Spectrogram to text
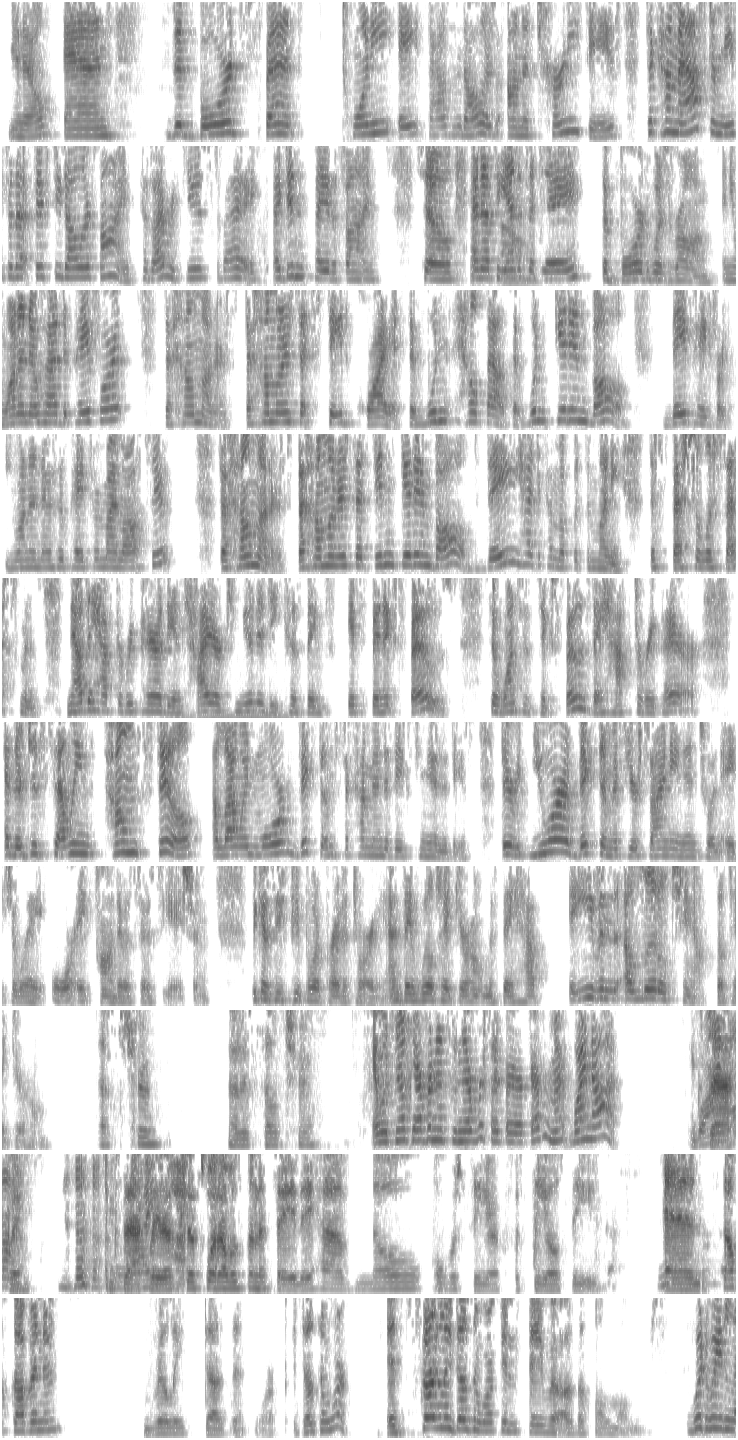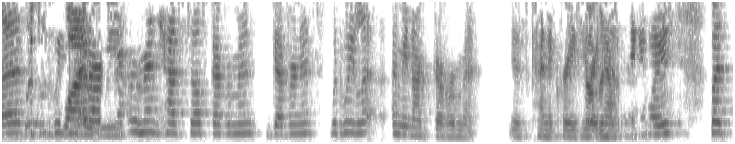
you know, and the board spent $28,000 on attorney fees to come after me for that $50 fine because I refused to pay. I didn't pay the fine. So, and at the end of the oh. day, the board was wrong. And you want to know who had to pay for it? The homeowners, the homeowners that stayed quiet, that wouldn't help out, that wouldn't get involved. They paid for it. You want to know who paid for my lawsuit? The homeowners, the homeowners that didn't get involved, they had to come up with the money, the special assessments. Now they have to repair the entire community because they've, it's been exposed. So once it's exposed, they have to repair. And they're just selling homes still, allowing more victims to come into these communities. There, you are a victim if you're signing into an HOA or a condo association because these people are predatory and they will take your home if they have even a little chance they'll take your home. That's true. That is so true. And with no governance and oversight by our government, why not? Exactly. Why not? exactly. That's just what I was going to say. They have no overseer for COCs and self-governance really doesn't work. It doesn't work. It certainly doesn't work in favor of the homeowners. Would we let, Which would we let our we, government have self-government governance? Would we let, I mean, our government is kind of crazy right now anyways, but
